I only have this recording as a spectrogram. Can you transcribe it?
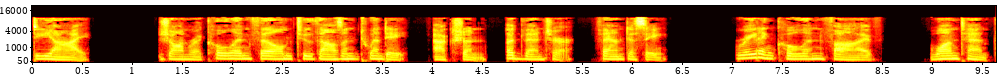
T.I. Genre colon film 2020, action, adventure, fantasy. Rating colon 5. 1 tenth.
